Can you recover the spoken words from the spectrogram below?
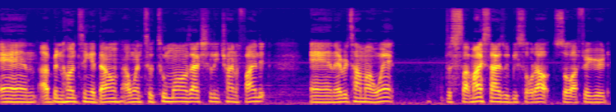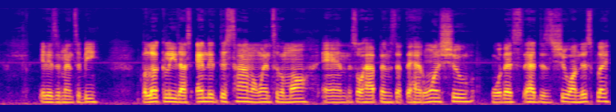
and I've been hunting it down. I went to two malls actually trying to find it. And every time I went, the my size would be sold out. So I figured it isn't meant to be. But luckily that's ended this time. I went to the mall and it so happens that they had one shoe. Well, they had this shoe on display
